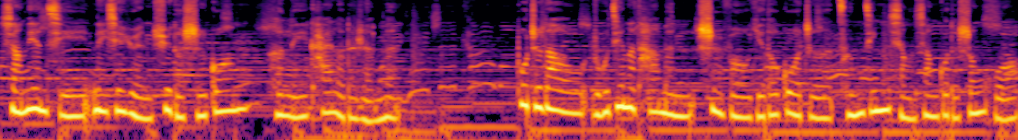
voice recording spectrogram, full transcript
想念起那些远去的时光和离开了的人们。不知道如今的他们是否也都过着曾经想象过的生活，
